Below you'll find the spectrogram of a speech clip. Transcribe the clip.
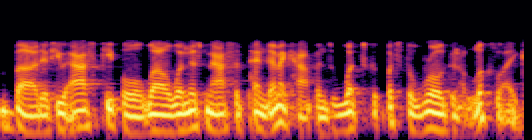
but if you ask people, well, when this massive pandemic happens, what's what's the world going to look like?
